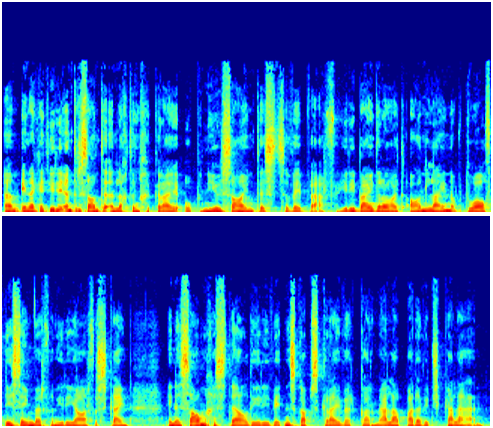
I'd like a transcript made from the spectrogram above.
Um, en ek het hierdie interessante inligting gekry op New Scientist se webwerf. Hierdie bydra het aanlyn op 12 Desember van hierdie jaar verskyn en is saamgestel deur die wetenskapskrywer Carmela Padavich Callahan.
